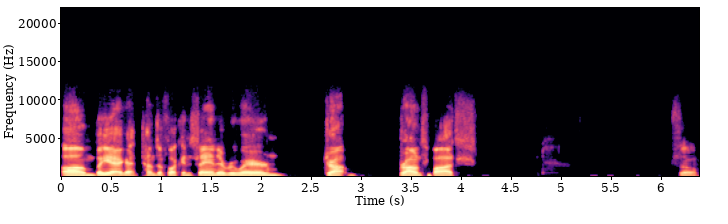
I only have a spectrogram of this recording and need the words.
Um, but yeah, I got tons of fucking sand everywhere and drop brown spots. So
